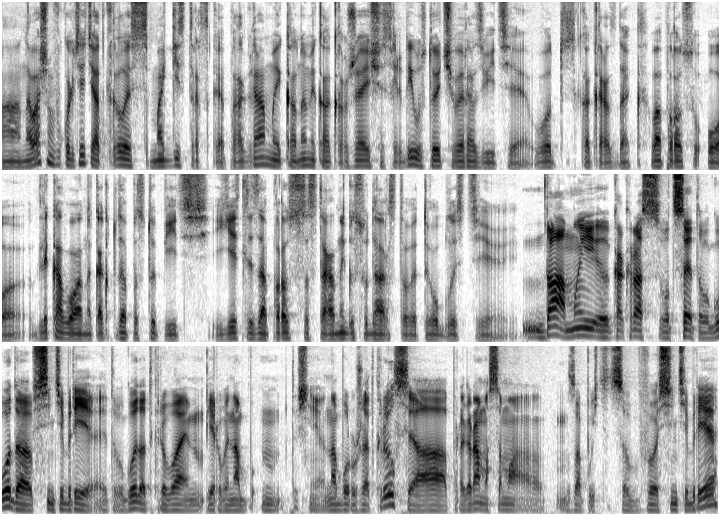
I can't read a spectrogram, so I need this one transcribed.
А, на вашем факультете открылась магистрская программа «Экономика окружающей среды и устойчивое развитие». Вот как раз, да, к вопросу о для кого она, как туда поступить, есть ли запрос со стороны государства в этой области? Да, мы как раз вот с этого года, в сентябре этого года открываем первый набор, точнее, набор уже открылся, а программа сама запустится в сентябре.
